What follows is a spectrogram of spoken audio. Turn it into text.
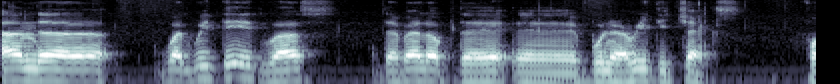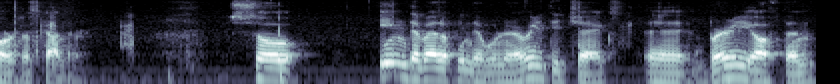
and uh, what we did was develop the vulnerability checks for the scanner. So in developing the vulnerability checks, uh, very often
